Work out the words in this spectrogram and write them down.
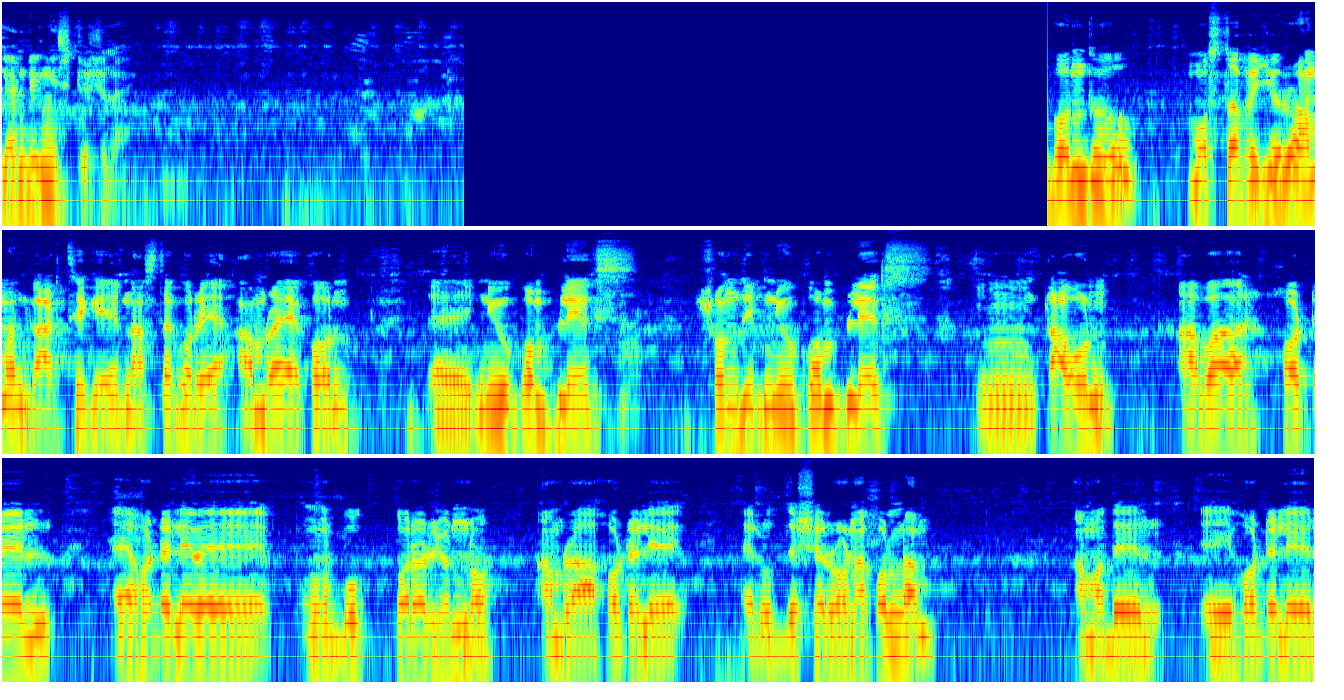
ল্যান্ডিং স্টেশনে বন্ধু মোস্তাফিজুর রহমান গার্ড থেকে নাস্তা করে আমরা এখন new complex Sandwip new complex town আবার হোটেল হোটেলে বুক করার জন্য আমরা হোটেলে এর উদ্দেশ্যে রওনা করলাম। আমাদের এই হোটেলের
